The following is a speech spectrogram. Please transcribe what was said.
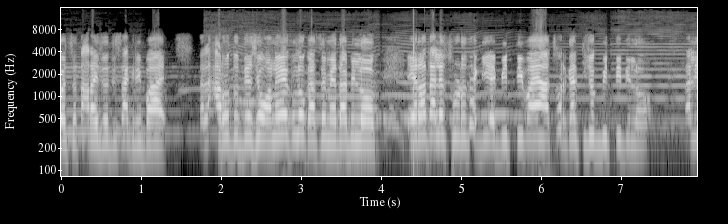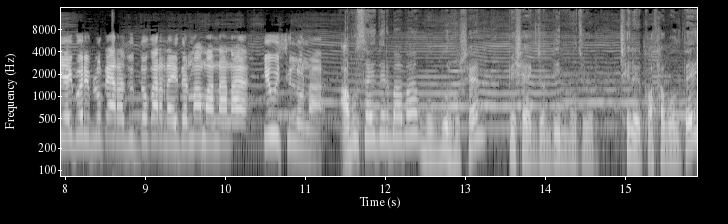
করছে, তারাই যদি চাকরি পায়। তাহলে আরও তো দেশে অনেক লোক আছে, মেধাবী লোক। এরা তাহলে ছোট থাকি, এই বৃত্তি পায় সরকার কৃষক বৃত্তি দিল। তাহলে এই গরিব লোকটা এরা যুদ্ধ করে না, এদের মামা, নানা, কেউই ছিল না। আবু সাইদের বাবা মকবুল হোসেন পেশা একজন দিনমজুর। ছেলের কথা বলতেই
